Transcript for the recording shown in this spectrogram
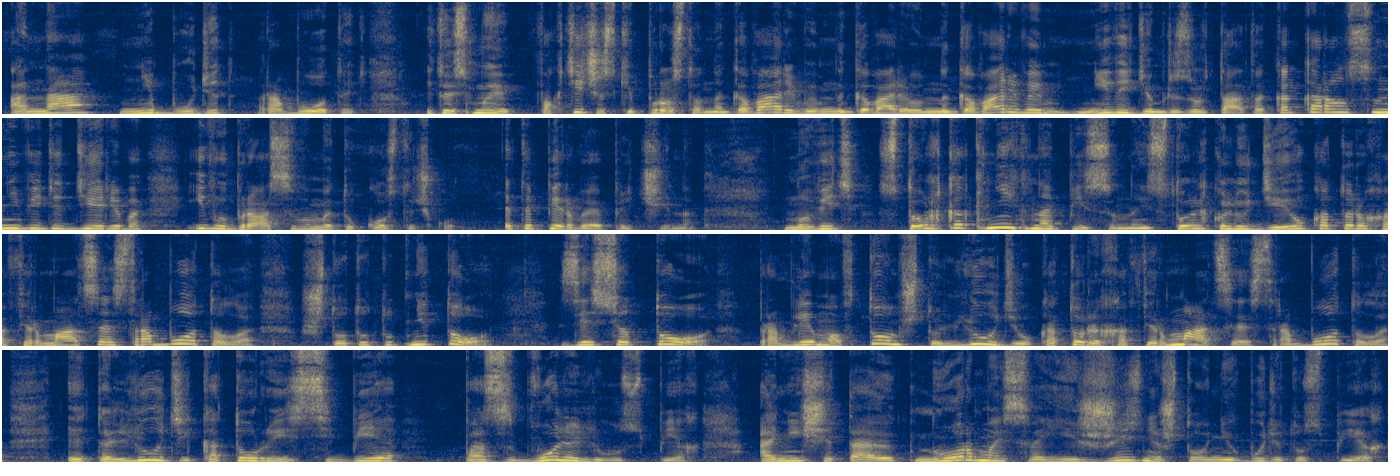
она не будет работать. И то есть мы фактически просто наговариваем, наговариваем, наговариваем, не видим результата, как Карлсон не видит дерева, и выбрасываем эту косточку. Это первая причина. Но ведь столько книг написано, и столько людей, у которых аффирмация сработала. Что-то тут не то. Здесь все то. Проблема в том, что люди, у которых аффирмация сработала, это люди, которые себе позволили успех. Они считают нормой своей жизни, что у них будет успех.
